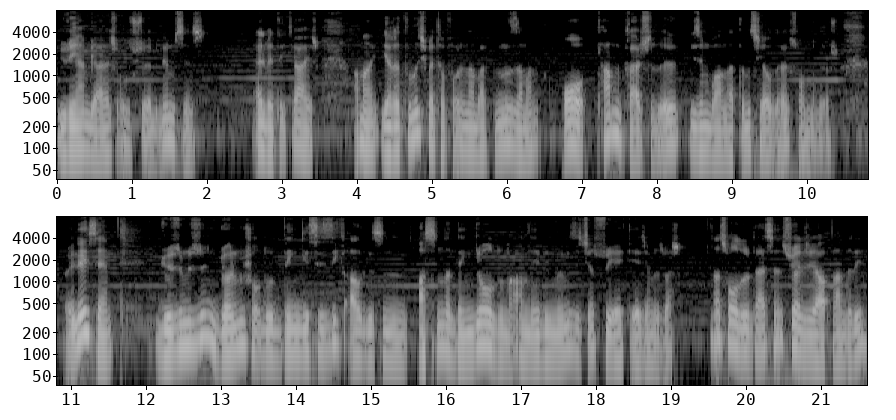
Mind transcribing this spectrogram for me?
yürüyen bir araç oluşturabilir misiniz? Elbette ki hayır. Ama yaratılış metaforuna baktığınız zaman o tam karşılığı bizim bu anlattığımız şey olarak son buluyor. Öyleyse gözümüzün görmüş olduğu dengesizlik algısının aslında denge olduğunu anlayabilmemiz için suya ihtiyacımız var. Nasıl olur derseniz şöyle cevaplandırayım.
